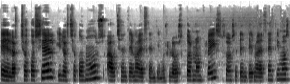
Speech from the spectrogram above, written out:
eh, los Choco Shell y los Choco Mousse a 89 céntimos. Los Corn Flakes son 79 céntimos.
